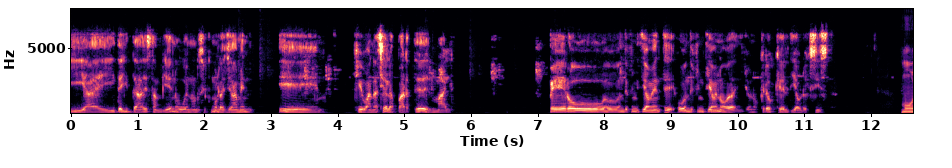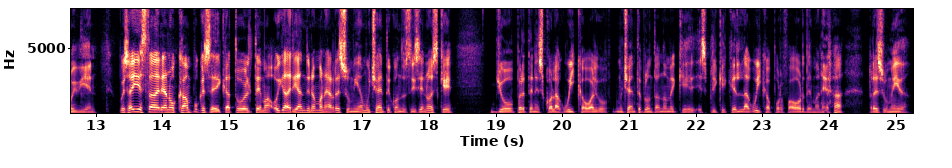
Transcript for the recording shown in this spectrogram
y hay deidades también, o bueno, no sé cómo las llamen, eh, que van hacia la parte del mal. Pero en definitivamente, o en definitiva no, yo no creo que el diablo exista. Muy bien. Pues ahí está Adriano Campo que se dedica a todo el tema. Oiga, Adrián, de una manera resumida, mucha gente cuando usted dice, no, es que yo pertenezco a la Wicca o algo, mucha gente preguntándome que explique qué es la Wicca, por favor, de manera resumida.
